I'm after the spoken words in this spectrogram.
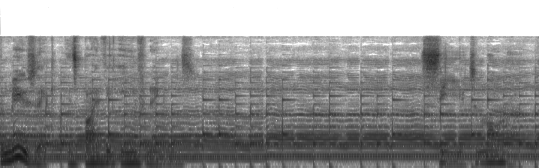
The music is by The Evenings. See you tomorrow.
